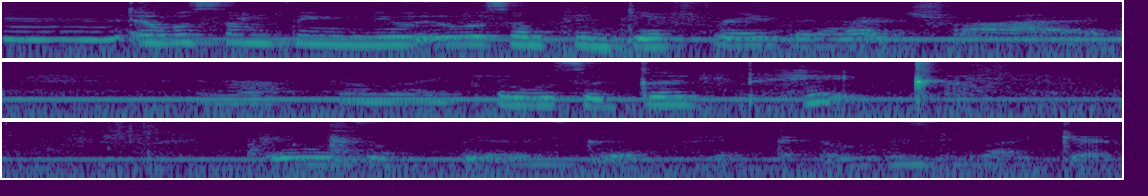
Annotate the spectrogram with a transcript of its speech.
Mm, it was something new. It was something different that i tried and i feel like it was a good pick it was a very good pick. I really do like it.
